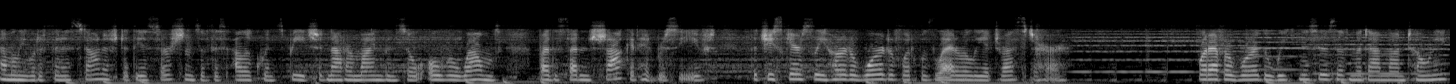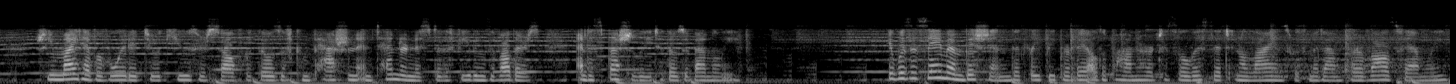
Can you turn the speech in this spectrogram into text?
Emily would have been astonished at the assertions of this eloquent speech, had not her mind been so overwhelmed by the sudden shock it had received, that she scarcely heard a word of what was latterly addressed to her. Whatever were the weaknesses of Madame Montoni, she might have avoided to accuse herself with those of compassion and tenderness to the feelings of others, and especially to those of Emily. It was the same ambition that lately prevailed upon her to solicit an alliance with Madame Clairval's family,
